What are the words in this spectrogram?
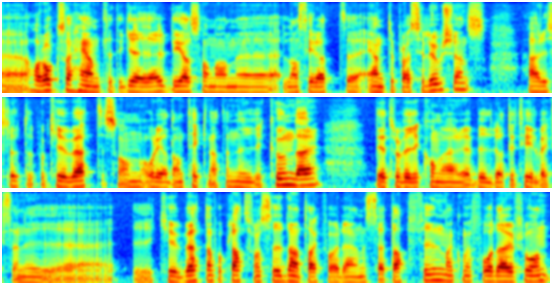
Eh, har också hänt lite grejer. Dels har man eh, lanserat eh, Enterprise Solutions här i slutet på Q1 som och redan tecknat en ny kund där. Det tror vi kommer bidra till tillväxten i, i Q1 på plattformssidan tack vare den setup-fin man kommer få därifrån.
